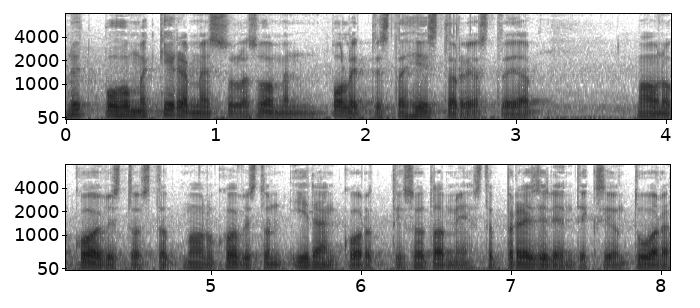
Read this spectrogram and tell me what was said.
Nyt puhumme kirjamessulla Suomen poliittista historiasta ja Mauno Koivistosta. Mauno Koiviston idän kortti sotamiehestä presidentiksi on tuore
